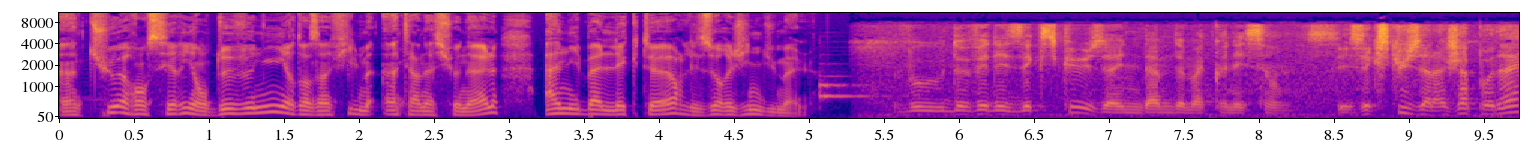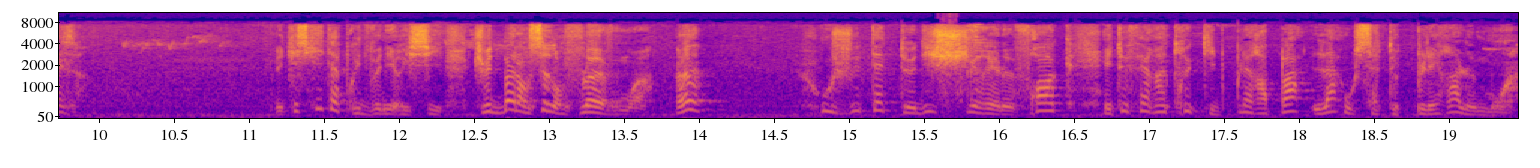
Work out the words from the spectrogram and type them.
un tueur en série en devenir dans un film international, Hannibal Lecter, Les origines du mal. Vous devez des excuses à une dame de ma connaissance. Des excuses à la japonaise Mais qu'est-ce qui t'a pris de venir ici? Je vais te balancer dans le fleuve, moi, hein? Ou je vais peut-être te déchirer le froc et te faire un truc qui te plaira pas là où ça te plaira le moins.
